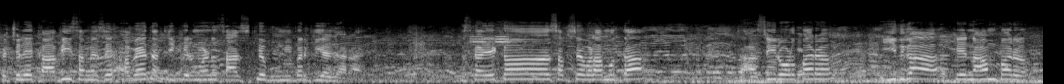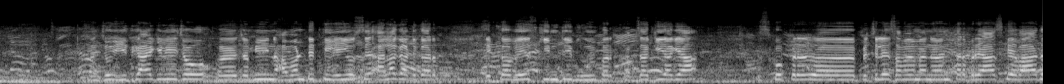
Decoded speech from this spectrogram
पिछले काफ़ी समय से अवैध अतिक्रमण शासकीय भूमि पर किया जा रहा है। इसका एक सबसे बड़ा मुद्दा झांसी रोड पर, ईदगाह के नाम पर जो ईदगाह के लिए जो ज़मीन आवंटित की गई उससे अलग हटकर एक बेस कीमती भूमि पर कब्जा किया गया। इसको पिछले समय में निरंतर प्रयास के बाद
